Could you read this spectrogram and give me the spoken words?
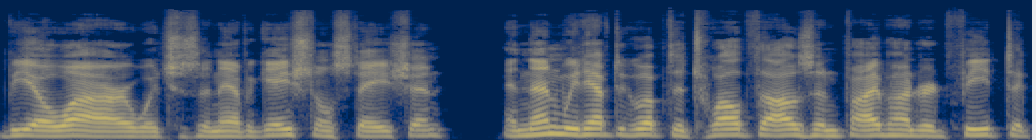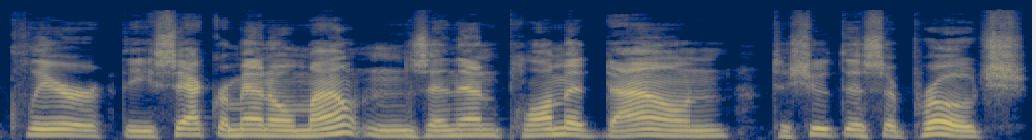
VOR, which is a navigational station. And then we'd have to go up to 12,500 feet to clear the Sacramento Mountains and then plummet down to shoot this approach.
